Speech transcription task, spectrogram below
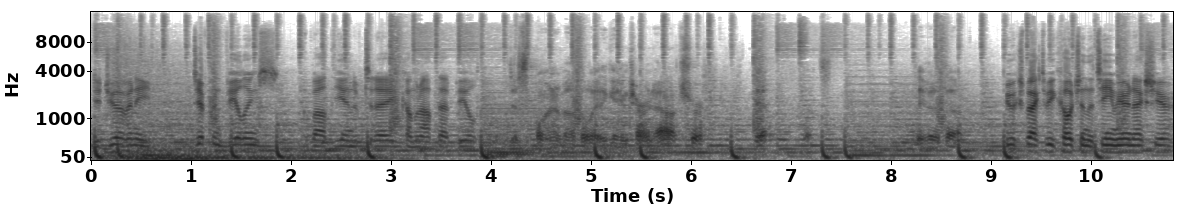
Did you have any different feelings about the end of today coming off that field? disappointed about the way the game turned out. Sure. Yeah. That's, leave it at that. You expect to be coaching the team here next year?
